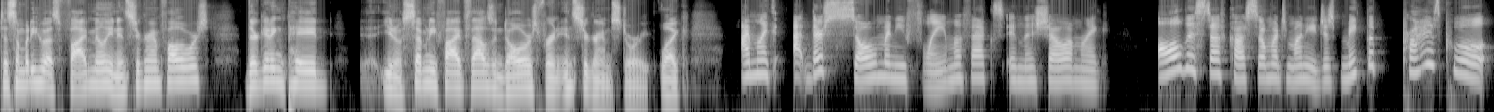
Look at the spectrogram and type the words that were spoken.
to somebody who has 5 million instagram followers they're getting paid you know $75000 for an instagram story like I'm like, uh, there's so many flame effects in this show. I'm like, all this stuff costs so much money. Just make the prize pool.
